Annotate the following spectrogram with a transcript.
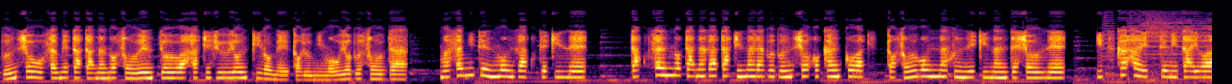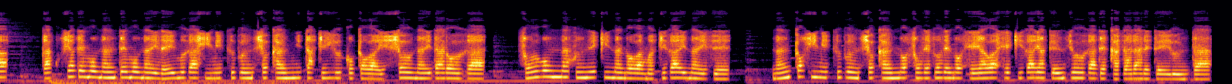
文書を収めた棚の総延長は 84km にも及ぶそうだ。まさに天文学的ね。たくさんの棚が立ち並ぶ文書保管庫はきっと荘厳な雰囲気なんでしょうね。いつか入ってみたいわ。学者でも何でもない霊夢が秘密文書館に立ち入ることは一生ないだろうが、荘厳な雰囲気なのは間違いないぜ。なんと秘密文書館のそれぞれの部屋は壁画や天井画で飾られているんだ。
